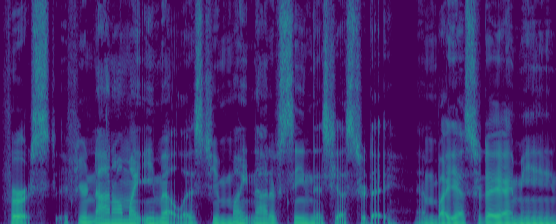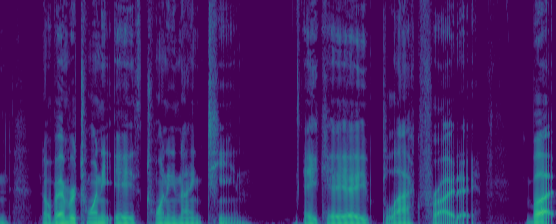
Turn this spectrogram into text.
First, if you're not on my email list, you might not have seen this yesterday. And by yesterday, I mean November 28th, 2019, aka Black Friday. But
